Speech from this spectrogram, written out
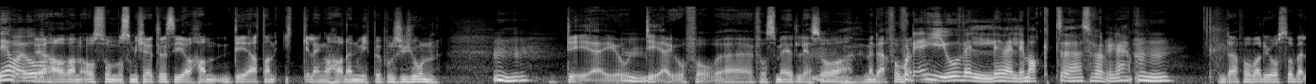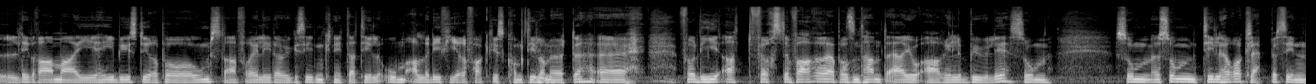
Det har, jo... det, det har han, og som, som Kjetil sier, han, det at han ikke lenger har den vippeposisjonen, mm det, er jo, mm. det er jo for, uh, for smedelig. Så, mm. men derfor For det gir jo veldig, veldig makt, eh, selvfølgelig. Mm. Derfor var det jo også veldig drama i, i bystyret på onsdag for en liten uke siden knytta til om alle de fire faktisk kom til å mm. møte. Eh, fordi at første vararepresentant er jo Arild Buli, som som, som tilhører Kleppe sin,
